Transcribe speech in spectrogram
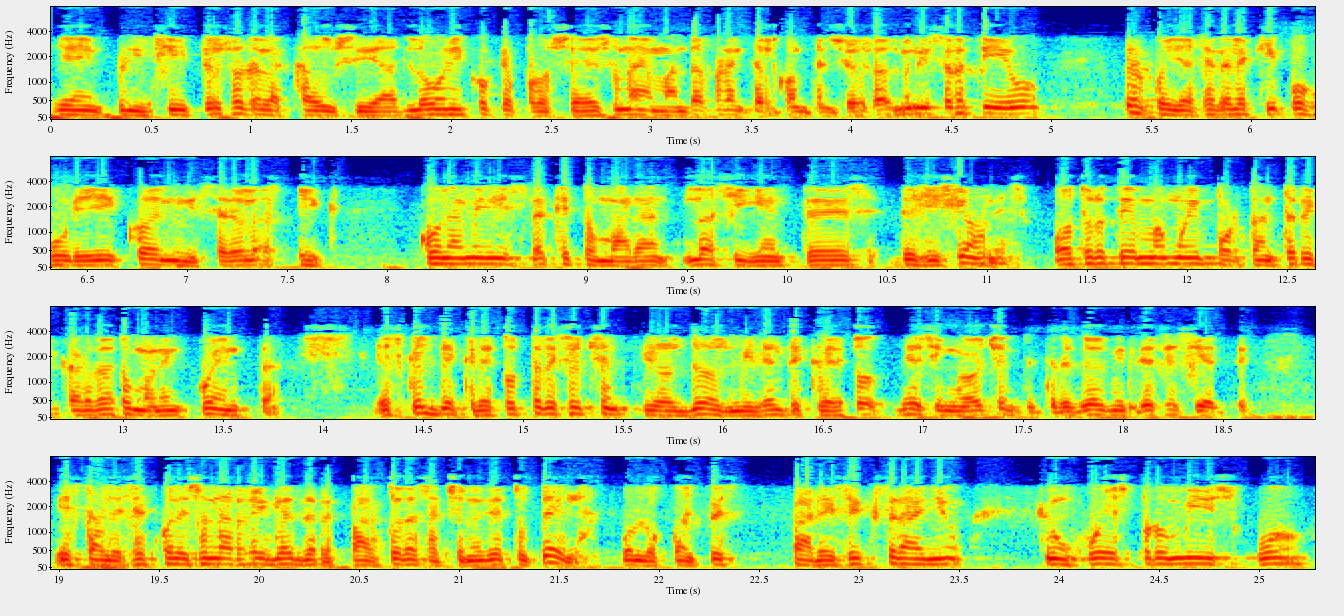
En principio, sobre la caducidad, lo único que procede es una demanda frente al contencioso administrativo, pero pues ya será el equipo jurídico del Ministerio de las TIC con la ministra que tomaran las siguientes decisiones. Otro tema muy importante, Ricardo, a tomar en cuenta es que el decreto 1382 de 2000, el decreto 1983 de 2017, establece cuáles son las reglas de reparto de las acciones de tutela, por lo cual pues parece extraño que un juez promiscuo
